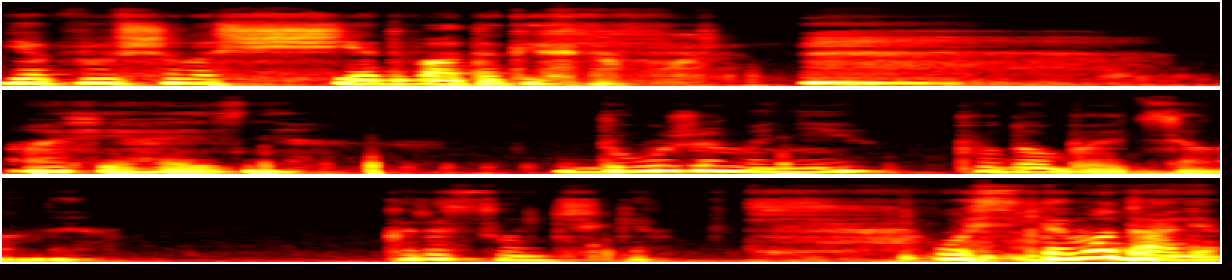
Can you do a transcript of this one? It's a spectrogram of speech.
я б вишила ще два таких набори. Офігезні. Дуже мені подобаються вони. Красунчики. Ось, йдемо далі.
